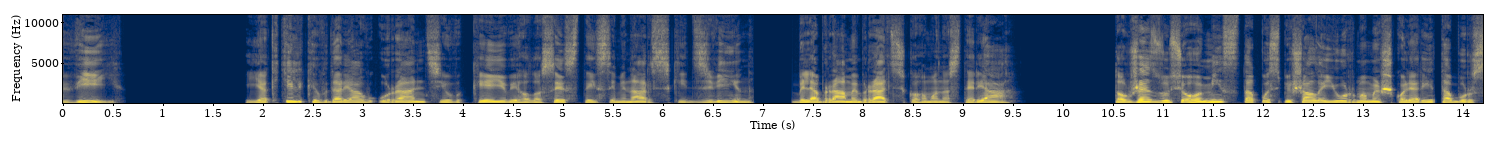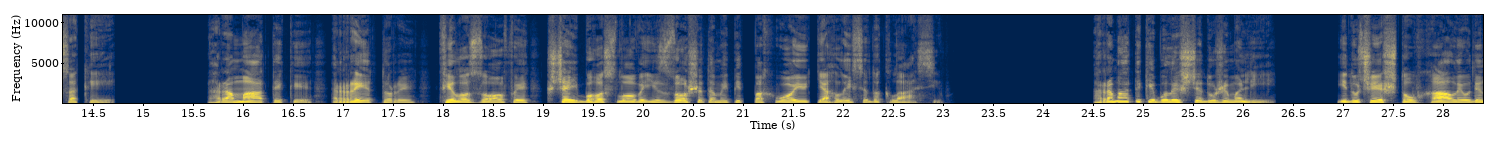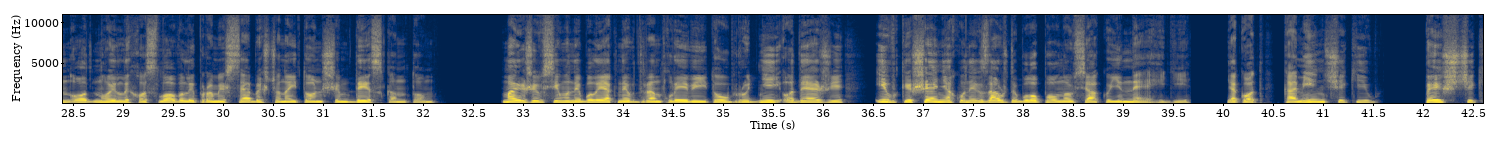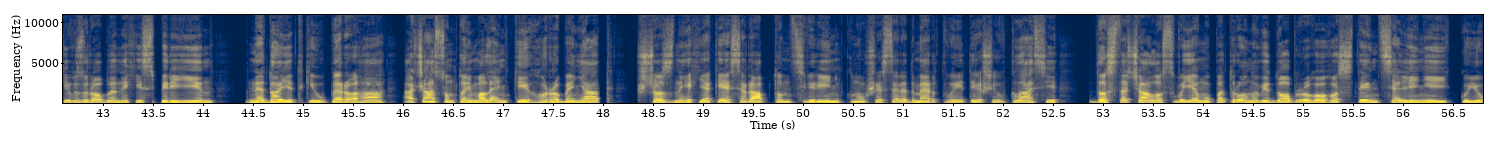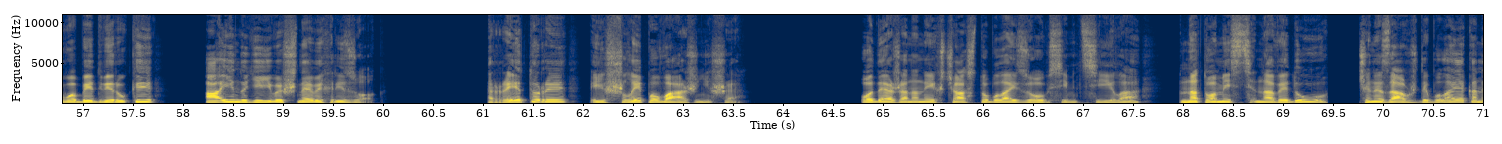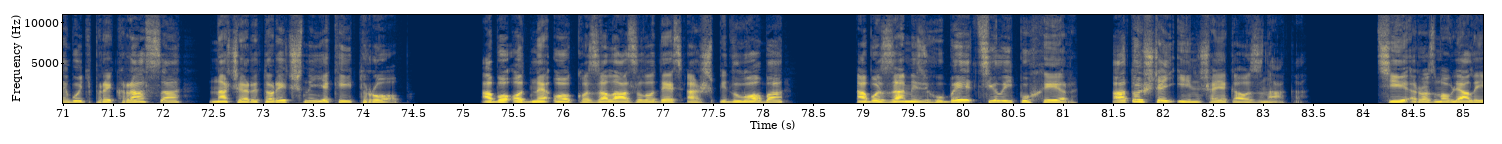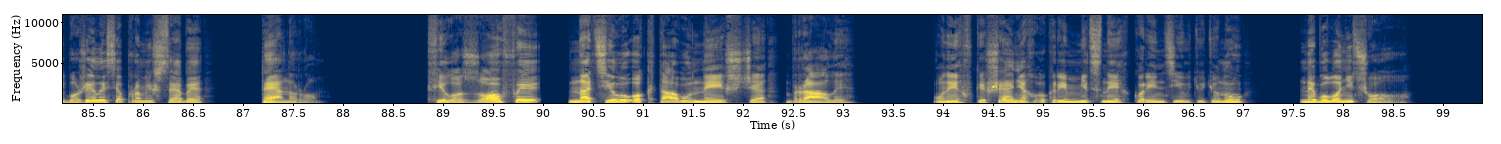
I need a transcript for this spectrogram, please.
Вій. Як тільки вдаряв уранці в Києві голосистий семінарський дзвін біля брами братського монастиря, то вже з усього міста поспішали юрмами школярі та бурсаки. Граматики, ритори, філозофи, ще й богослови із зошитами під пахвою тяглися до класів. Граматики були ще дуже малі ідучи, штовхали один одного і лихословили проміж себе щонайтоншим дискантом. Майже всі вони були як не в дрантливій, то в брудній одежі, і в кишенях у них завжди було повно всякої негіді, як от камінчиків, пищиків, зроблених із пір'їн, недоїдків пирога, а часом той маленький горобенят, що з них якесь раптом цвірінькнувши серед мертвої тиші в класі, достачало своєму патронові доброго гостинця лінійкою в обидві руки, а іноді й вишневих різок. Ритори йшли поважніше. Одежа на них часто була й зовсім ціла, натомість на виду чи не завжди була яка небудь прикраса, наче риторичний який троп, або одне око залазило десь аж під лоба, або замість губи цілий пухир, а то ще й інша яка ознака. Ці розмовляли й божилися проміж себе тенором. Філозофи на цілу октаву нижче брали. У них в кишенях, окрім міцних корінців тютюну, не було нічого.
